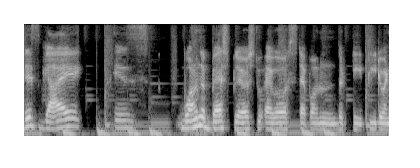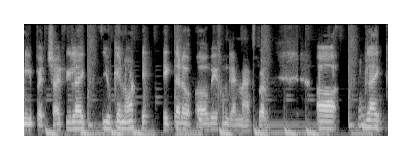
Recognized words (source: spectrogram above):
this guy is one of the best players to ever step on the T- T20 pitch. I feel like you cannot take that away from Glenn Maxwell. Uh, like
